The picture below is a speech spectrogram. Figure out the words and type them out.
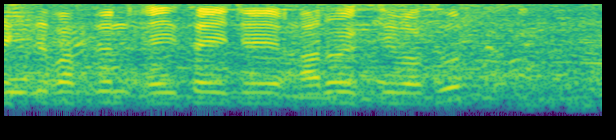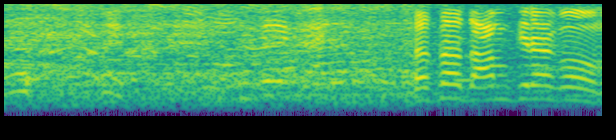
দেখতে পাচ্ছেন এই সাইডে আরও একটি বাছুর চাচা দাম কীরকম?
